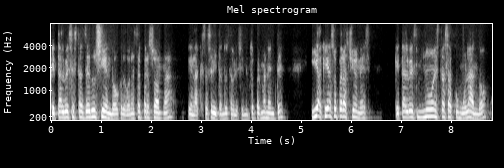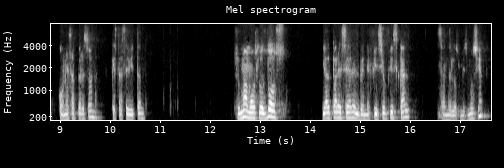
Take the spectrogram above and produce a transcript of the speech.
que tal vez estás deduciendo con esta persona en la que estás evitando establecimiento permanente y aquellas operaciones que tal vez no estás acumulando con esa persona que estás evitando. Sumamos los dos y al parecer el beneficio fiscal son de los mismos 100.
